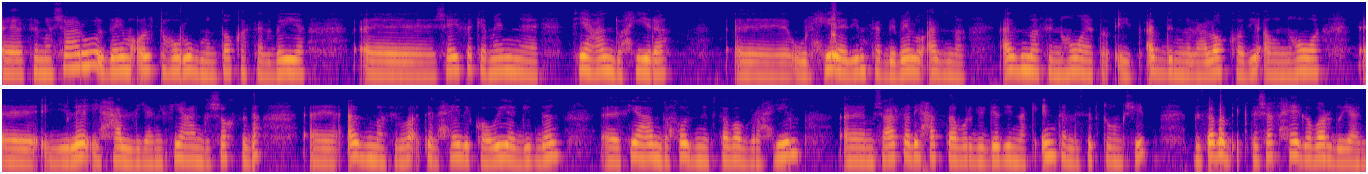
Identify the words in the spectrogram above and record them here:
آه في مشاعره زي ما قلت هروب من طاقة سلبية. آه شايفة كمان في عنده حيرة آه والحيرة دي مسببة له أزمة أزمة في إن هو يتقدم للعلاقة دي أو إن هو يلاقي حل. يعني في عند الشخص ده أزمة في الوقت الحالي قوية جدا في عنده حزن بسبب رحيل مش عارفة ليه حاسة برج الجدي إنك أنت اللي سبته ومشيت بسبب اكتشاف حاجة برضو يعني.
